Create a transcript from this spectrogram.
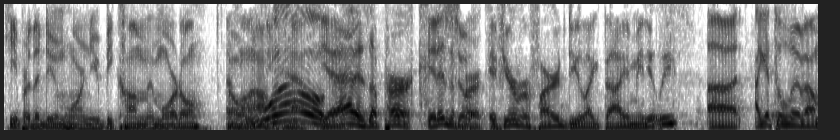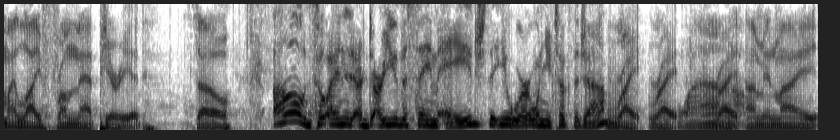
keeper of the Doomhorn, you become immortal as Oh, long wow. as you Whoa, have. Yeah, that is a perk. it is a perk. if you're ever fired, do you like die immediately? uh, I get to live out my life from that period. So Oh, so and are you the same age that you were when you took the job? right, right, Wow. right. I'm in my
